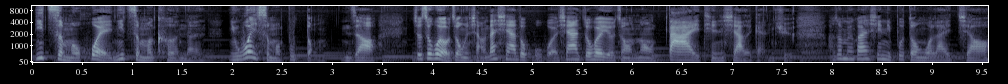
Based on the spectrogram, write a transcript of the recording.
你怎么会？你怎么可能？你为什么不懂？你知道，就是会有这种想法，但现在都不会，现在都会有种那种大爱天下的感觉。他说没关系，你不懂我来教，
